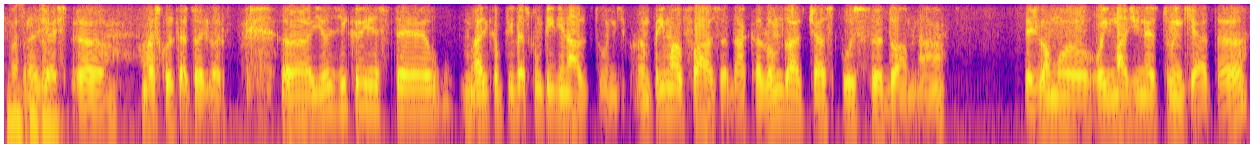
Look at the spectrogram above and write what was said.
Vă Bună ascultăm. ziua uh, ascultătorilor. Uh, eu zic că este, adică privesc un pic din alt unghi. În prima fază, dacă luăm doar ce a spus uh, doamna, deci luăm uh, o imagine trunchiată,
